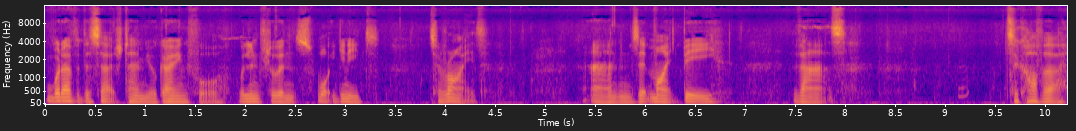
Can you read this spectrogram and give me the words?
whatever the search term you're going for will influence what you need to write. And it might be that to cover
